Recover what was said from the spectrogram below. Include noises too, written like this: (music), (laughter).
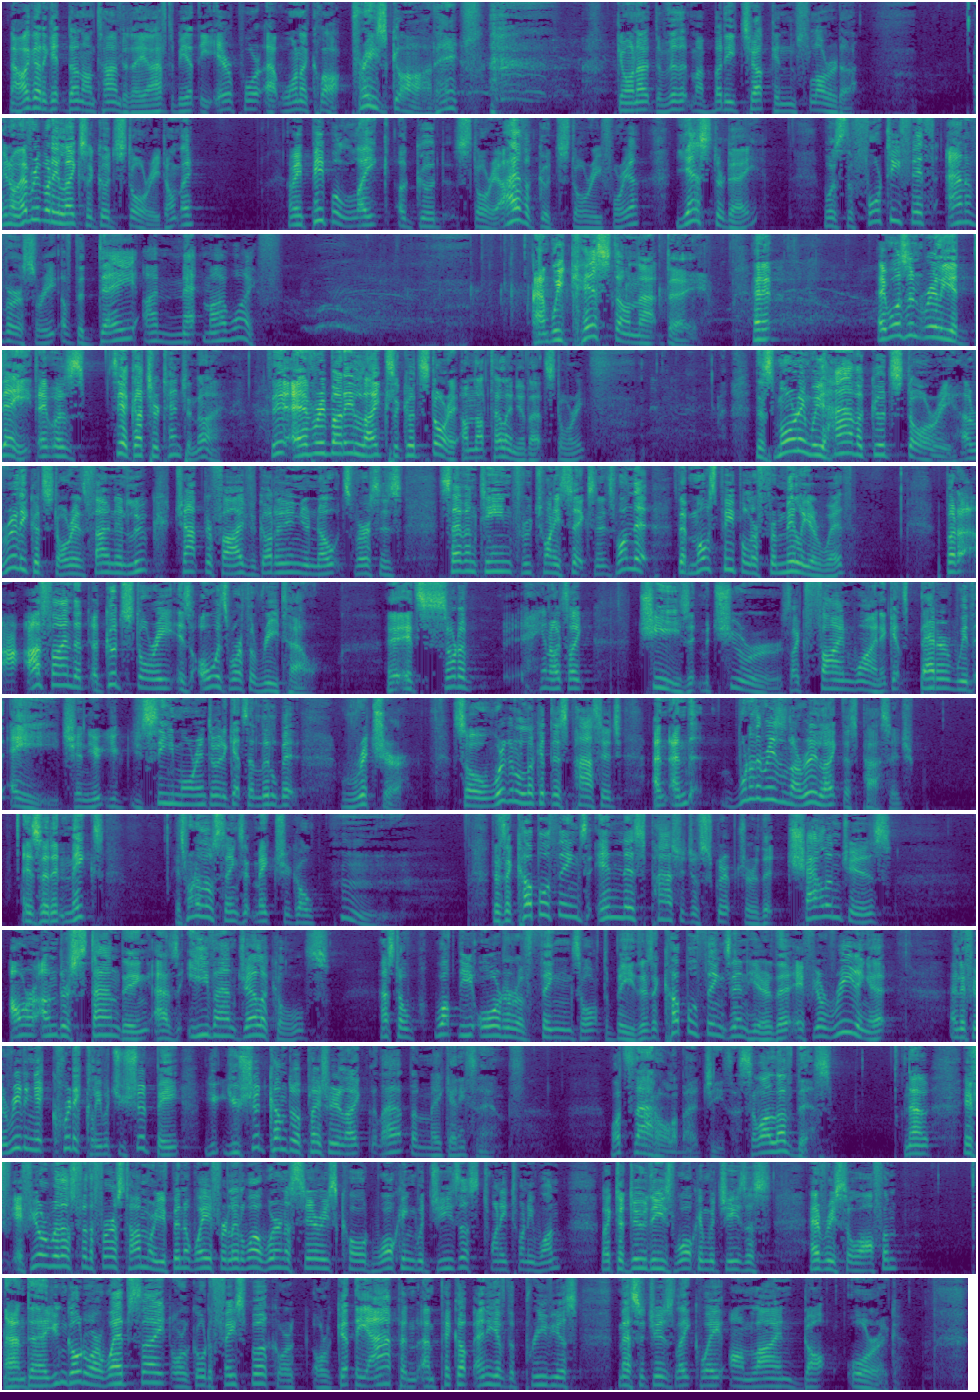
Now, I got to get done on time today. I have to be at the airport at 1 o'clock. Praise God, eh? (laughs) Going out to visit my buddy Chuck in Florida. You know, everybody likes a good story, don't they? I mean, people like a good story. I have a good story for you. Yesterday was the 45th anniversary of the day I met my wife. And we kissed on that day. And it, it wasn't really a date. It was, see, I got your attention, didn't I? See, everybody likes a good story. I'm not telling you that story. This morning we have a good story, a really good story. It's found in Luke chapter 5. You've got it in your notes, verses 17 through 26. And it's one that, that most people are familiar with. But I, I find that a good story is always worth a retell. It's sort of, you know, it's like cheese, it matures like fine wine. It gets better with age, and you, you, you see more into it, it gets a little bit richer. So we're going to look at this passage, and, and one of the reasons I really like this passage is that it makes, it's one of those things that makes you go, hmm. There's a couple of things in this passage of Scripture that challenges our understanding as evangelicals as to what the order of things ought to be. There's a couple things in here that if you're reading it, and if you're reading it critically, which you should be, you, you should come to a place where you're like, that doesn't make any sense. What's that all about, Jesus? So I love this. Now, if, if you're with us for the first time or you've been away for a little while, we're in a series called Walking with Jesus 2021. I like to do these Walking with Jesus every so often. And uh, you can go to our website or go to Facebook or, or get the app and, and pick up any of the previous messages, lakewayonline.org.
